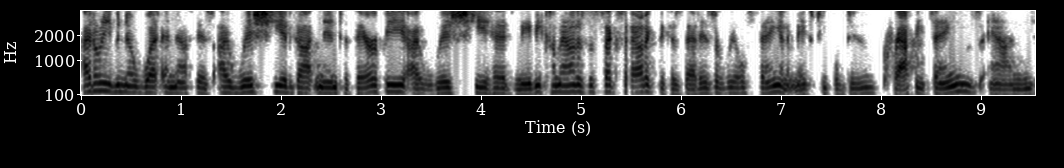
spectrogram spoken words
I don't even know what enough is. I wish he had gotten into therapy. I wish he had maybe come out as a sex addict because that is a real thing and it makes people do crappy things and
